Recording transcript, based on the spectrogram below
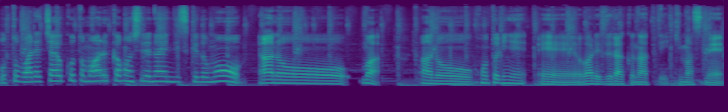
音割れちゃうこともあるかもしれないんですけども、あのまあ、あの本当にね、え割れづらくなっていきますね。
